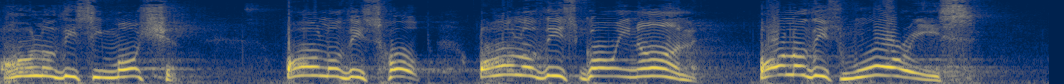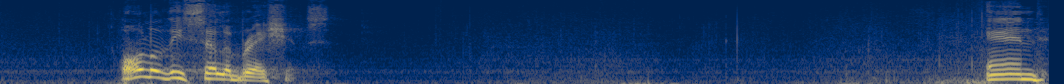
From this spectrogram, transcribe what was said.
All of this emotion, all of this hope, all of this going on, all of these worries all of these celebrations. And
